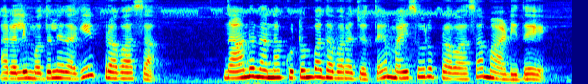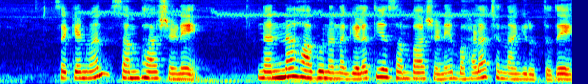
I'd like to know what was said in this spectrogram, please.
ಅದರಲ್ಲಿ ಮೊದಲನೇದಾಗಿ ಪ್ರವಾಸ. ನಾನು ನನ್ನ ಕುಟುಂಬದವರ ಜೊತೆ ಮೈಸೂರು ಪ್ರವಾಸ ಮಾಡಿದೆ. ಸೆಕೆಂಡ್ ಒನ್, ಸಂಭಾಷಣೆ. ನನ್ನ ಹಾಗೂ ನನ್ನ ಗೆಳತಿಯ ಸಂಭಾಷಣೆ ಬಹಳ ಚೆನ್ನಾಗಿರುತ್ತದೆ.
